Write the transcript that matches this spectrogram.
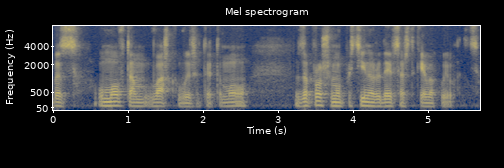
без умов там важко вижити. Тому запрошуємо постійно людей все ж таки евакуюватися.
